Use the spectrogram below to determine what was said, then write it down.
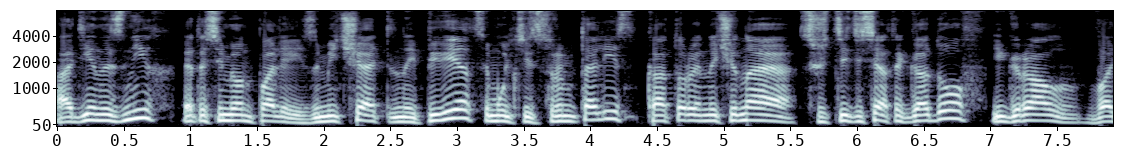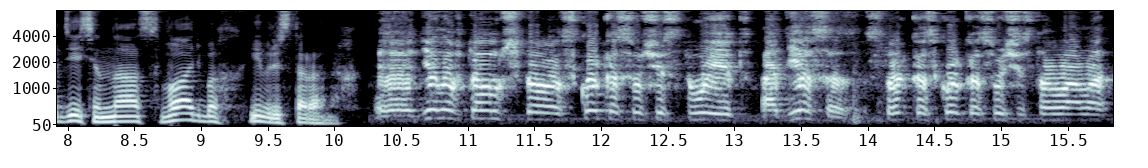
Один из них – это Семен Полей, замечательный певец и мультиинструменталист, который, начиная с 60-х годов, играл в Одессе на свадьбах и в ресторанах. Дело в том, что сколько существует Одесса, столько сколько существовало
